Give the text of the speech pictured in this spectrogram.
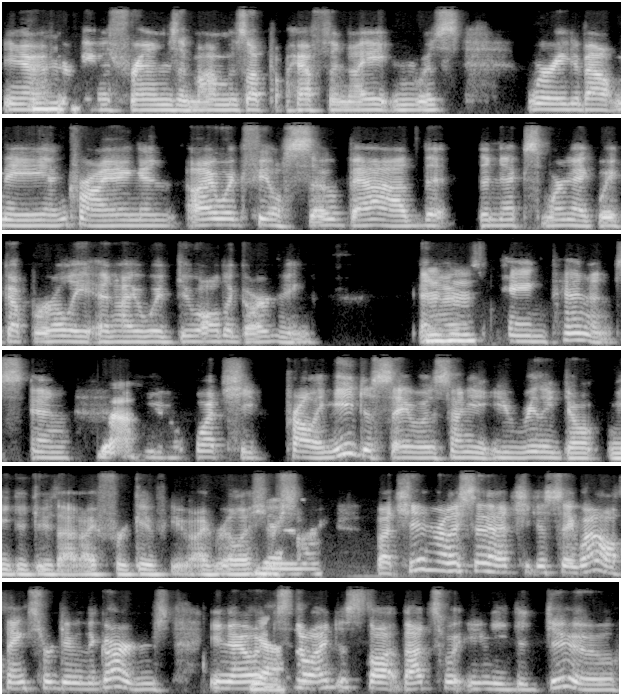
you know, mm-hmm. after being with friends, and mom was up half the night and was worried about me and crying. And I would feel so bad that the next morning I'd wake up early and I would do all the gardening. And mm-hmm. I was paying penance. And yeah. you know, what she probably needed to say was, honey, you really don't need to do that. I forgive you. I realize yeah. you're sorry but she didn't really say that. She just say, "Wow, thanks for doing the gardens," you know. Yeah. And so I just thought that's what you need to do,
